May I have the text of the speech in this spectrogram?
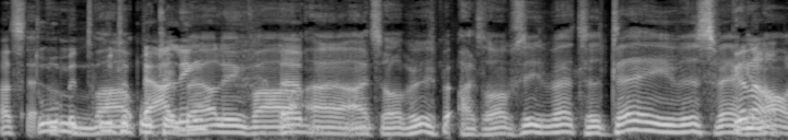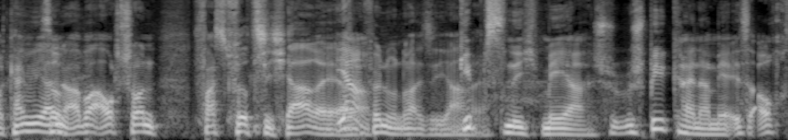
hast du mit war, Ute Berling. Ute Berling war, äh, äh, als, ob ich, als ob sie Bette Davis wäre. Genau. genau. Kann mich so. aber auch schon fast 40 Jahre her, ja, 35 Jahre. Gibt's nicht mehr, spielt keiner mehr, ist auch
